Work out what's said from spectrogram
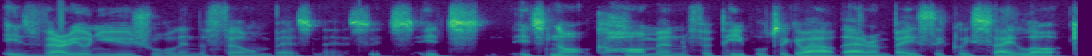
is very unusual in the film business. It's it's it's not common for people to go out there and basically say, look,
